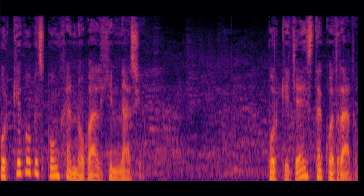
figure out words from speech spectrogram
¿Por qué Bob Esponja no va al gimnasio? Porque ya está cuadrado.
